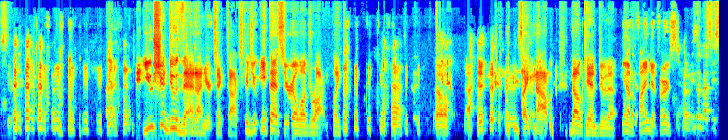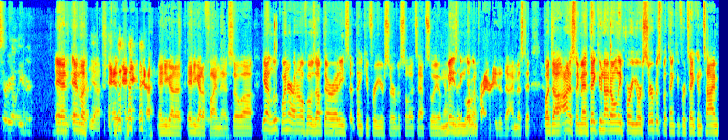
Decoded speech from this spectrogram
cereal. You should do that on your TikToks. Could you eat that cereal while drawing? Like oh. he's like, no, no, can't do that. You got to find it first. He's a messy cereal eater. And and look, yeah. and, and, you, yeah, and you gotta and you gotta find that. So uh, yeah, and Luke Winter, I don't know if it was up there already. Said thank you for your service. So that's absolutely amazing. you. Logan Priority did that. I missed it, but uh, honestly, man, thank you not only for your service, but thank you for taking time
